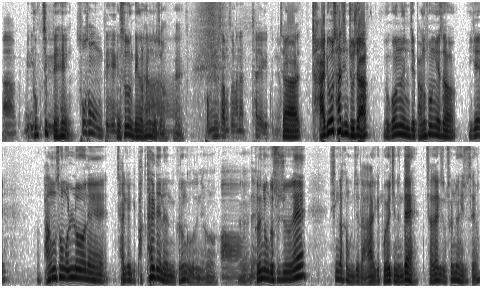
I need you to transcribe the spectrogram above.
아, 미, 북측 그 대행, 소송 대행 소송 대행을 하는 아. 거죠. 예. 법률사무소를 하나 차려야겠군요. 자 자료 사진 조작 요거는 이제 방송에서 이게 방송 언론의 자격이 박탈되는 그런 거거든요. 아, 예, 네. 그런 정도 수준의 심각한 문제다 이렇게 보여지는데 자세하게 좀 설명해 주세요.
